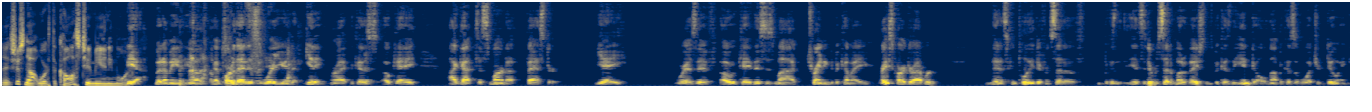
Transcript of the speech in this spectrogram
It's just not worth the cost to me anymore. Yeah, but I mean, you know, and part of that is where you end up getting, right? Because, okay, I got to Smyrna faster. Yay. Whereas if, oh, okay, this is my training to become a race car driver, then it's a completely different set of, because it's a different set of motivations because of the end goal, not because of what you're doing.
